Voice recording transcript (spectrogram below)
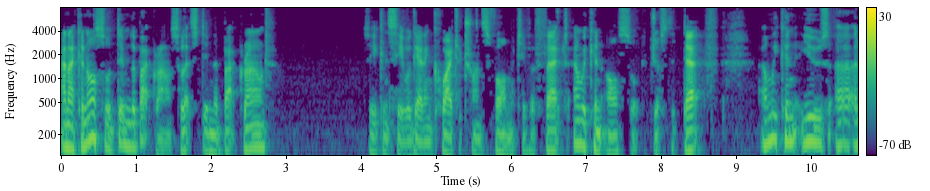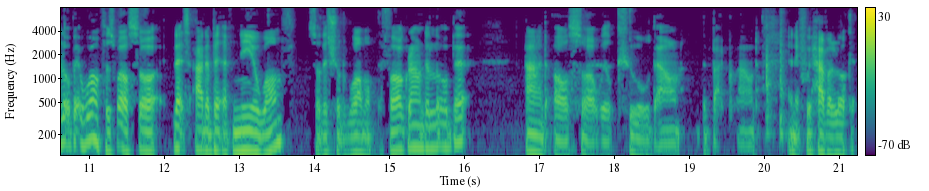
And I can also dim the background. So let's dim the background. So you can see we're getting quite a transformative effect. And we can also adjust the depth. And we can use uh, a little bit of warmth as well. So let's add a bit of near warmth. So this should warm up the foreground a little bit. And also will cool down the background. And if we have a look at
